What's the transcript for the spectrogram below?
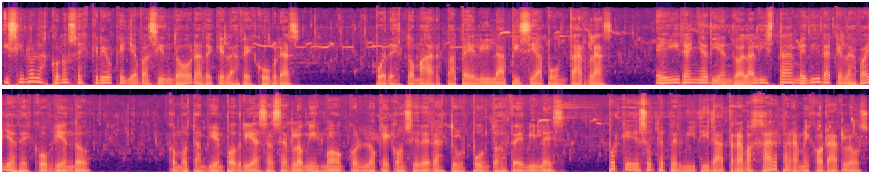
Y si no las conoces, creo que ya va siendo hora de que las descubras. Puedes tomar papel y lápiz y apuntarlas, e ir añadiendo a la lista a medida que las vayas descubriendo. Como también podrías hacer lo mismo con lo que consideras tus puntos débiles, porque eso te permitirá trabajar para mejorarlos.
